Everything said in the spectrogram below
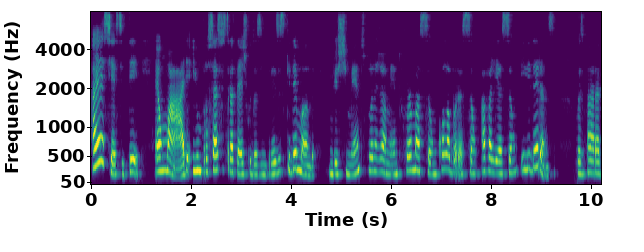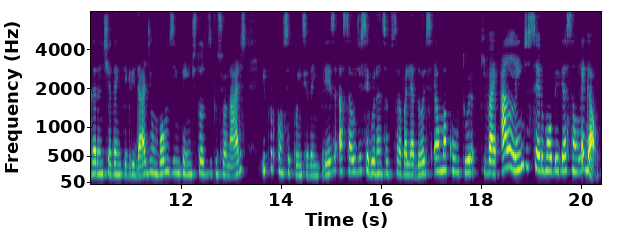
A SST é uma área e um processo estratégico das empresas que demanda investimentos, planejamento, formação, colaboração, avaliação e liderança, pois para a garantia da integridade e um bom desempenho de todos os funcionários e por consequência da empresa, a saúde e segurança dos trabalhadores é uma cultura que vai além de ser uma obrigação legal.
